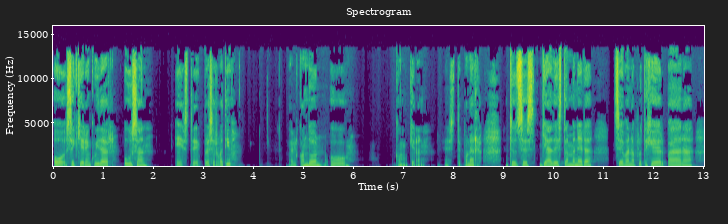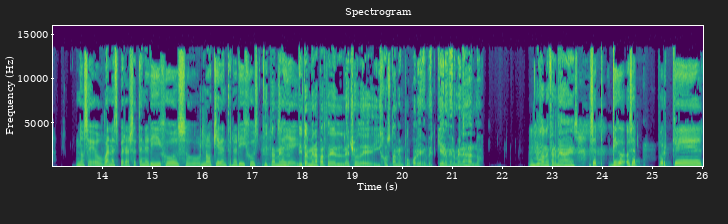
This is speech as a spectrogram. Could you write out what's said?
o se quieren cuidar, usan este preservativo, el condón o como quieran este, ponerlo. Entonces, ya de esta manera se van a proteger para no sé, o van a esperarse a tener hijos o no quieren tener hijos. Y también, O sea, y- y también aparte del hecho de hijos, también por cualquier enfermedad, ¿no? Ujú. O sea, la enfermedad es... O sea, digo, o sea, porque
